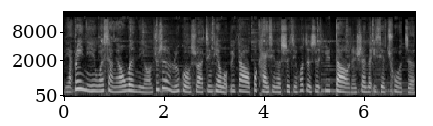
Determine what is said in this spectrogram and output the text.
量。瑞妮，我想要问你哦，就是如果说啊，今天我遇到不开心的事情，或者是遇到人生的一些。挫折，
